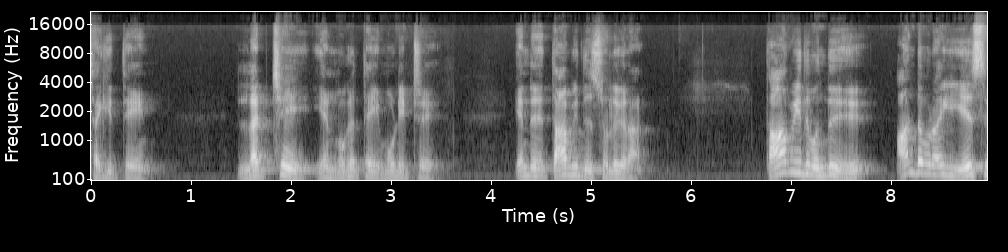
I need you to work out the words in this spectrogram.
சகித்தேன். லட்சை என் முகத்தை மூடிற்று என்று தாவிது சொல்லுகிறான். தாவிது வந்து ஆண்டவராகி இயேசு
